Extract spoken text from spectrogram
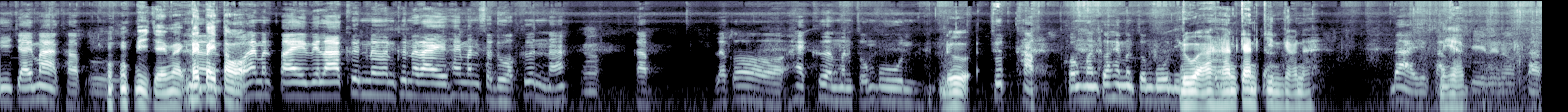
ดีใจมากครับอืมดีใจมาก ได้ไปต่อ ขอให้มันไปเวลาขึ้นเนินขึ้นอะไรให้มันสะดวกขึ้นนะ ครับ ครับ แล้วก็ให้เครื่องมันสมบูรณ์ ดูชุดขับของมันก็ให้มันสมบูรณ์อีกดูอาหารการกินกันนะ ได้อยู่ครับนี่ครับโอเคเลยเนาะ ครับ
